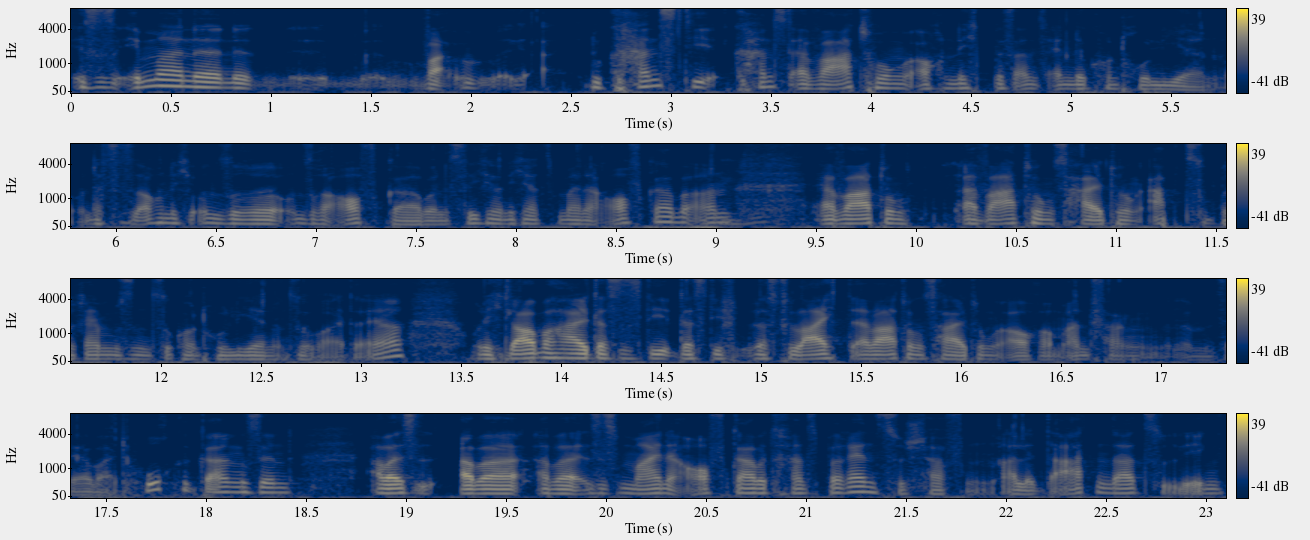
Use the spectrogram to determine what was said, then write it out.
ist es immer eine, eine, du kannst die kannst Erwartungen auch nicht bis ans Ende kontrollieren und das ist auch nicht unsere unsere Aufgabe und das sehe ich auch nicht als meine Aufgabe an, mhm. Erwartung, Erwartungshaltung abzubremsen, zu kontrollieren und so weiter, ja. Und ich glaube halt, dass es die, dass die, dass vielleicht Erwartungshaltungen auch am Anfang ähm, sehr weit hochgegangen sind, aber es, aber, aber es ist meine Aufgabe, Transparenz zu schaffen, alle Daten darzulegen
